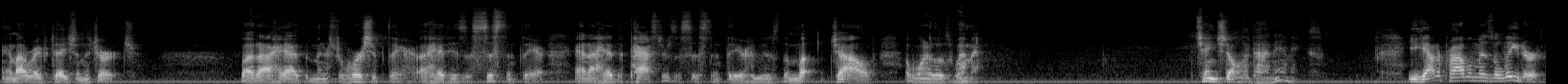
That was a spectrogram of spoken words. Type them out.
and my reputation in the church. But I had the minister of worship there. I had his assistant there. And I had the pastor's assistant there, who is the child of one of those women. It changed all the dynamics. You got a problem as a leader,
